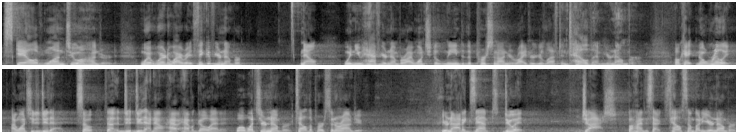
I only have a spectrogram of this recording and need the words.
scale of 1 to 100? Where, where do I rate? Think of your number. Now, when you have your number, I want you to lean to the person on your right or your left and tell them your number. Okay? No, really, I want you to do that. So uh, do, do that now. Have, have a go at it. Well, what's your number? Tell the person around you. You're not exempt. Do it. Josh, behind the side, tell somebody your number.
